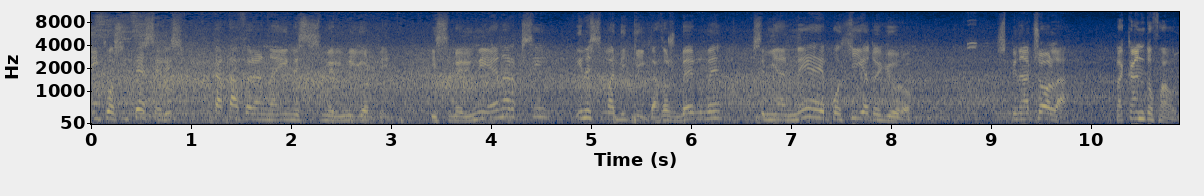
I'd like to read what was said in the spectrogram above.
οι 24 κατάφεραν να είναι στη σημερινή γιορτή. Η σημερινή έναρξη είναι σημαντική, καθώς μπαίνουμε σε μια νέα εποχή για το Euro. Σπινατσόλα θα κάνει το φάουλ.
